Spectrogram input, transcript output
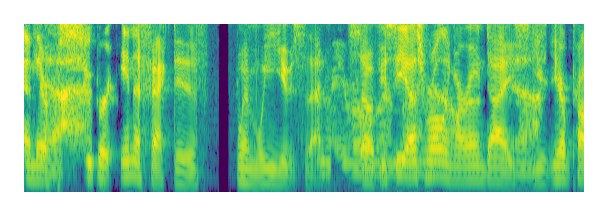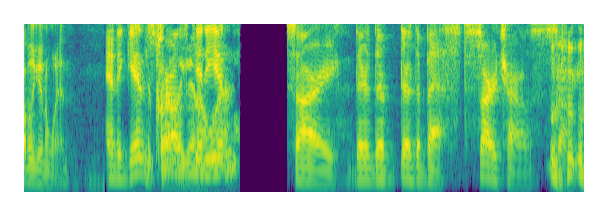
And they're Yeah. super ineffective when we use them. We So if you see us rolling know. our own dice, Yeah. you, you're probably going to win. And against Charles Gideon, win. sorry, they're they're they're the best. Sorry, Charles. Sorry.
